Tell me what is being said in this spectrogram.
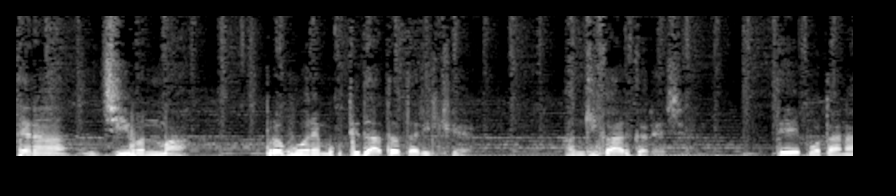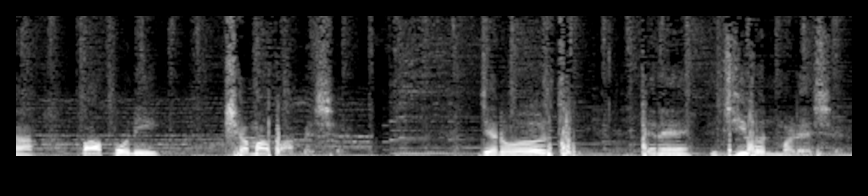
તેના જીવનમાં પ્રભુ અને મુક્તિદાતા તરીકે અંગીકાર કરે છે, તે પોતાના પાપોની ક્ષમા પામે છે, જેનો અર્થ તેને જીવન મળે છે.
